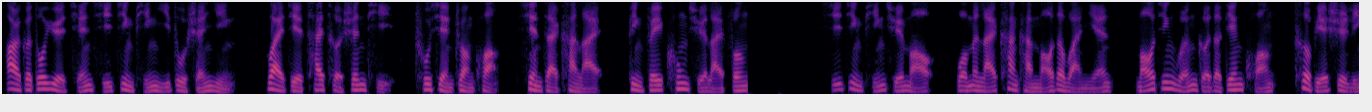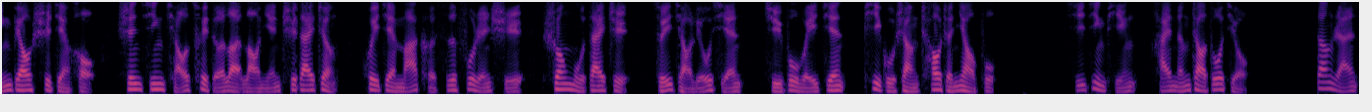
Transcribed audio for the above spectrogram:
二个多月前习近平一度神隐，外界猜测身体。出现状况，现在看来并非空穴来风。习近平学毛，我们来看看毛的晚年。毛经文革的癫狂，特别是林彪事件后，身心憔悴，得了老年痴呆症。会见马克思夫人时，双目呆滞，嘴角流涎，举步维艰，屁股上抄着尿布。习近平还能照多久？当然。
